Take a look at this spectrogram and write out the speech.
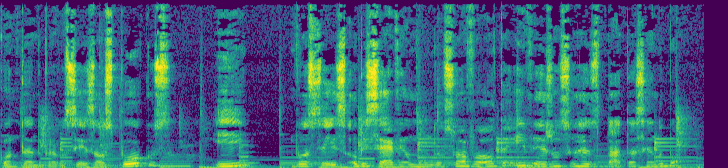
contando para vocês aos poucos, e vocês observem o mundo à sua volta e vejam se o resultado está sendo bom.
